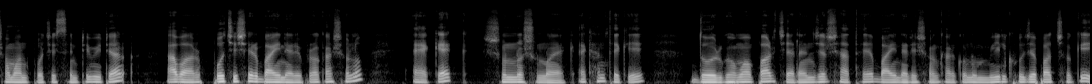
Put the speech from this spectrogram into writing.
সমান পঁচিশ সেন্টিমিটার, আবার পঁচিশের বাইনারি প্রকাশ হলো এক এক, শূন্য শূন্য, এক। এখান থেকে দৈর্ঘ্য মাপার চ্যালেঞ্জের সাথে বাইনারি সংখ্যার কোনো মিল খুঁজে পাচ্ছ কি?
